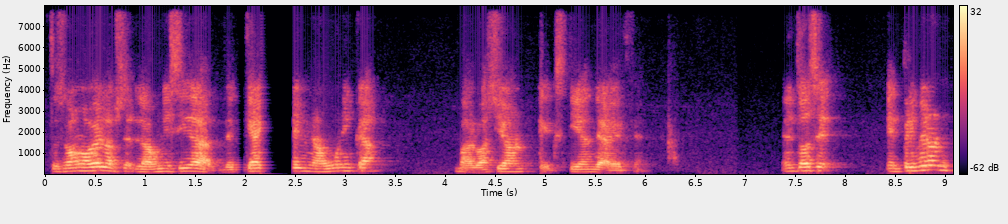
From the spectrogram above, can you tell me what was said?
Entonces vamos a ver la, unicidad de que hay una única evaluación que extiende a F. Entonces, en primero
